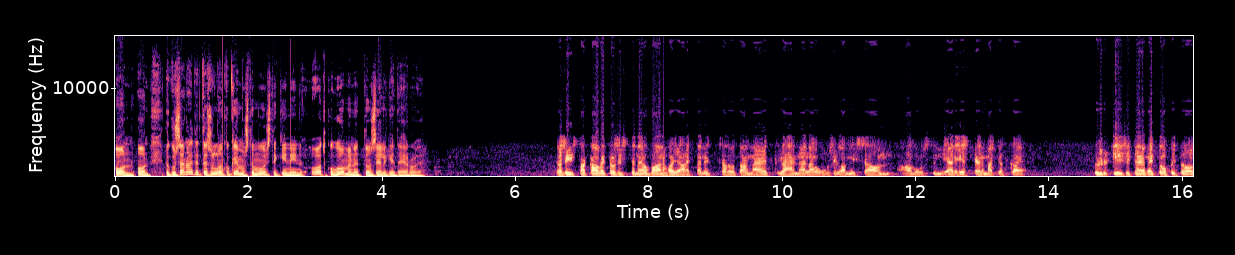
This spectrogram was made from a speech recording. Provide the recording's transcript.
On, on. No kun sanoit, että sulla on kokemusta muistakin, niin ootko huomannut, että on selkeitä eroja? Ja siis takavetosista ne on vanhoja, että nyt sanotaan näin, että kyllähän näillä uusilla, missä on avustinjärjestelmät, jotka pyrkii sitä vetopitoa,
